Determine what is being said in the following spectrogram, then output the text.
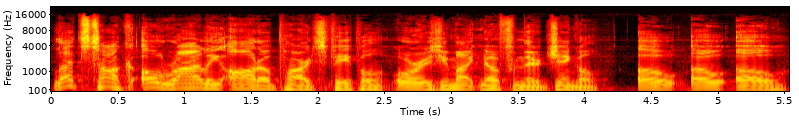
Let's talk O'Reilly Auto Parts, people, or as you might know from their jingle, O O O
